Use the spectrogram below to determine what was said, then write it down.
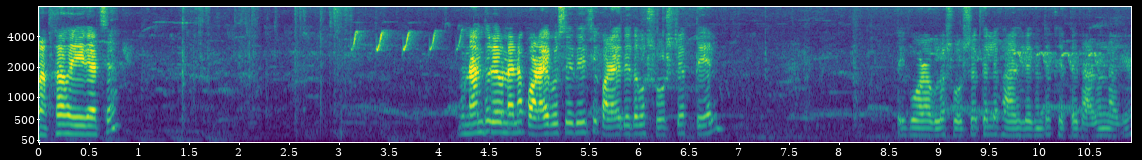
মাখা হয়ে গেছে। উনান ধরে উনানে কড়াই বসিয়ে দিয়েছি কড়াইতে দেবো সর্ষের তেল। এই বড়াগুলো সর্ষের তেলে ভাজলে কিন্তু খেতে দারুণ লাগে।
